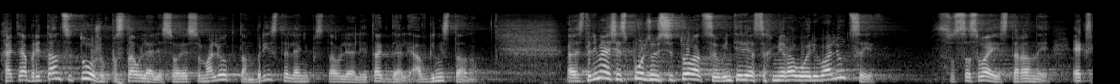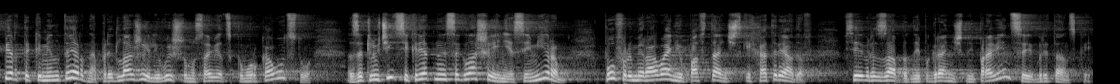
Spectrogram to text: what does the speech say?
Хотя британцы тоже поставляли свои самолеты, там Бристоль они поставляли и так далее, Афганистану. Э, стремясь использовать ситуацию в интересах мировой революции, со своей стороны, эксперты Коминтерна предложили высшему советскому руководству заключить секретное соглашение с эмиром по формированию повстанческих отрядов в северо-западной пограничной провинции британской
